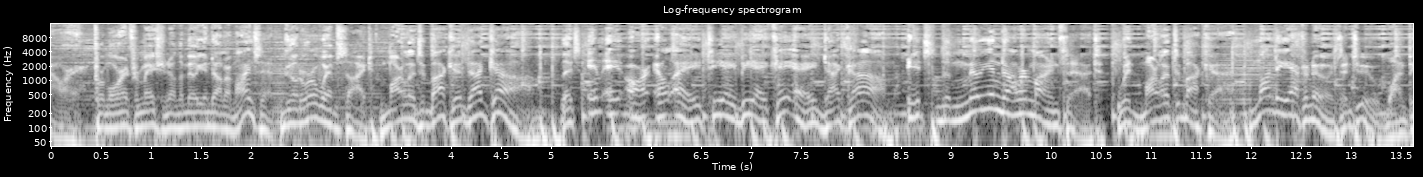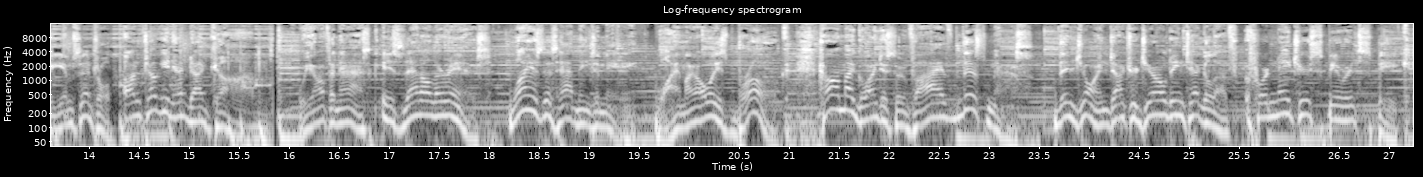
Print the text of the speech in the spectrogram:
power. For more information on the Million Dollar Mindset, go to our website, marlatabaka.com. That's dot com. It's the Million Dollar Mindset with Marla Tabaka. Monday afternoons at 2, 1 p.m. Central on TogiNet.com. We often ask, is that all there is? Why is this happening to me? Why am I always broke? How am I going to survive this mess? Then join Dr. Geraldine Tegeloff for Nature Spirit Speak,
